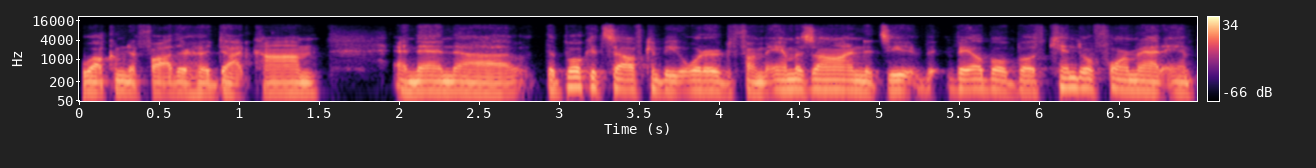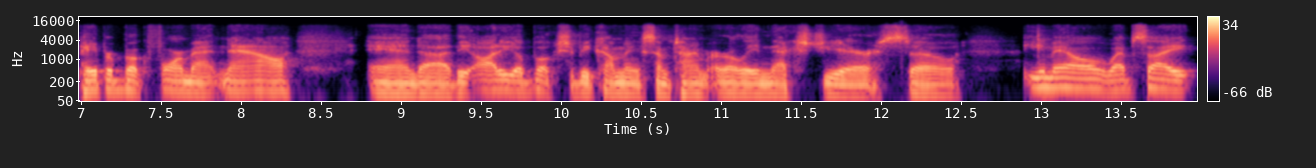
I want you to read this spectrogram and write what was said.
welcome to fatherhood.com. And then uh, the book itself can be ordered from Amazon. It's available both Kindle format and paper book format now. And uh, the audiobook should be coming sometime early next year. So email, website,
